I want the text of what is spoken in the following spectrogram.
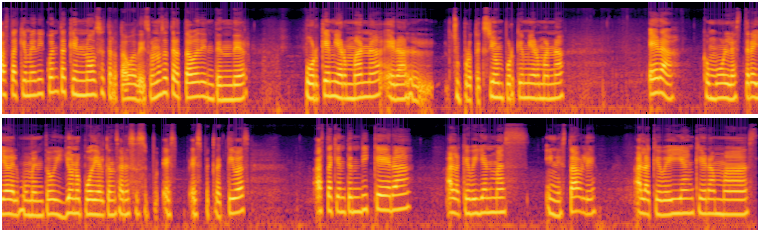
Hasta que me di cuenta que no se trataba de eso, no se trataba de entender por mi hermana era su protección, porque mi hermana era como la estrella del momento y yo no podía alcanzar esas expectativas hasta que entendí que era a la que veían más inestable, a la que veían que era más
